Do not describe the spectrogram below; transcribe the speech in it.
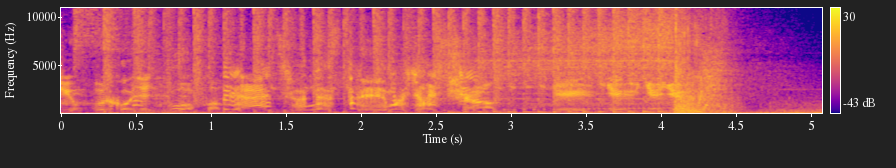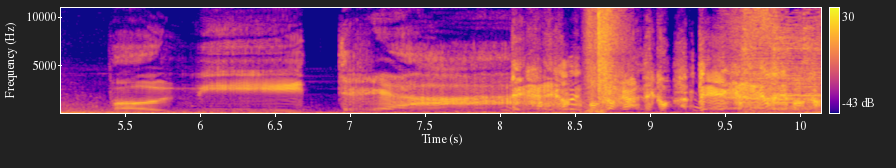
Всім виходять боком. Що? Ні, ні, ні, ні. Повітря. Дихай глибоко, Ганику, дихай глибоко.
